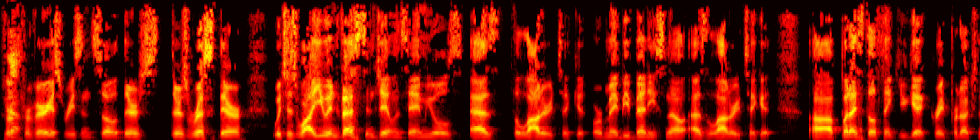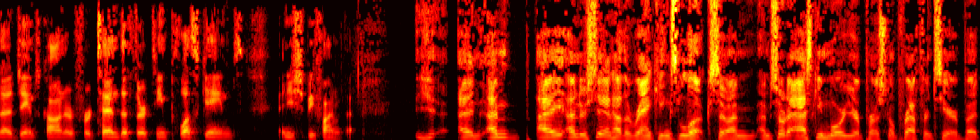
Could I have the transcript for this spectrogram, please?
for, Yeah. for various reasons. So there's there's risk there, which is why you invest in Jaylen Samuels as the lottery ticket, or maybe Benny Snell as the lottery ticket. Uh, but I still think you get great production out of James Conner for 10 to 13 plus games, and you should be fine with that. You, and I'm I understand how the rankings look, so I'm I'm sort of asking more your personal preference here. But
